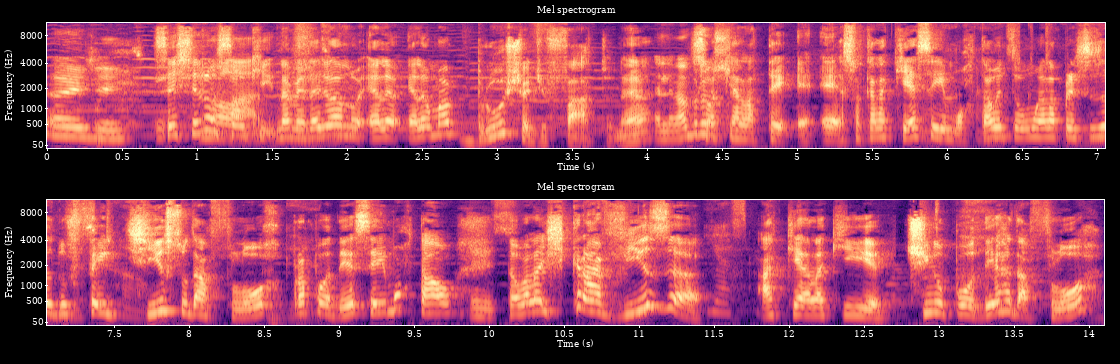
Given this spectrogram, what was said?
Ai, gente. Vocês têm noção que, na verdade, ela, ela- ela é uma bruxa de fato, né? Ela é uma Só bruxa. que ela, tem, é, é- só que ela quer ser imortal, então ela precisa do feitiço da flor pra poder ser imortal. Isso. Então ela escraviza aquela que tinha o poder da flor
